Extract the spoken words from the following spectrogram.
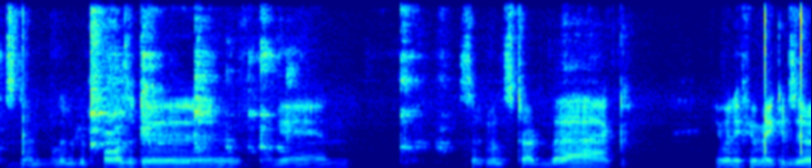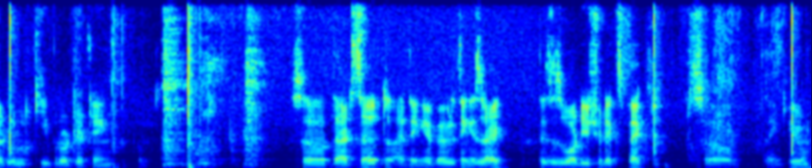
this time a little bit positive again. So it will start back. Even if you make it zero it will keep rotating. So that's it. I think if everything is right this is what you should expect. So thank you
